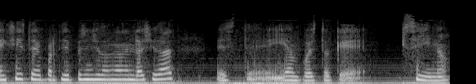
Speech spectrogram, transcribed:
existe participación ciudadana en la ciudad, este, y han puesto que sí, ¿no?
